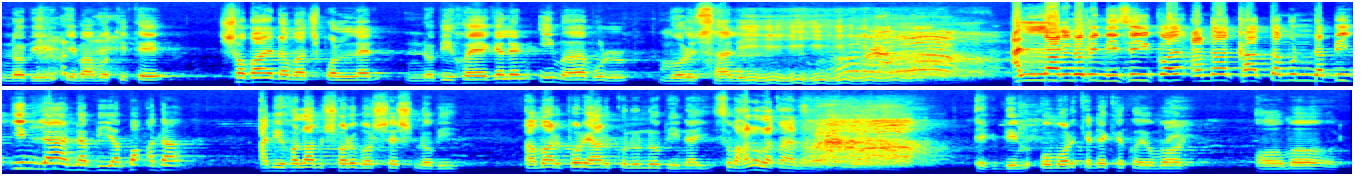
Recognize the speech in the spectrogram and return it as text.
নবীর ইমামতিতে সবাই নামাজ পড়লেন, নবী হয়ে গেলেন ইমামুল মুরসালি আল্লাহর নবী নিজেই কয়, আনা খাতামুন নবী ইল্লা নবিয়া বাদা। আমি হলাম সর্বশেষ নবী। আমার পরে আর কোনো নবী নাই। সুবহানাল্লাহ কয় না। একদিন ওমরকে ডেকে কয়, ওমর অমর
